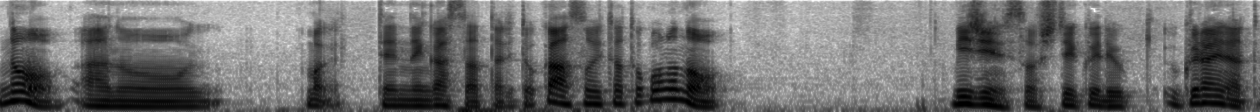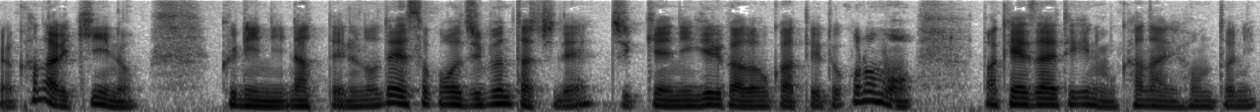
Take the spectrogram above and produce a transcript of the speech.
の、あの、まあ、天然ガスだったりとか、そういったところのビジネスをしてく上で、ウクライナっていうのはかなりキーの国になっているので、そこを自分たちで実験握るかどうかっていうところも、まあ、経済的にもかなり本当に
